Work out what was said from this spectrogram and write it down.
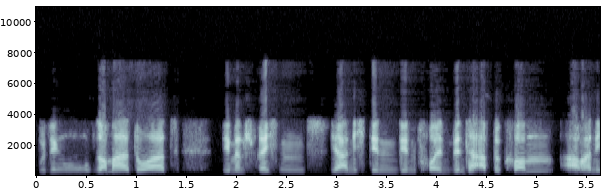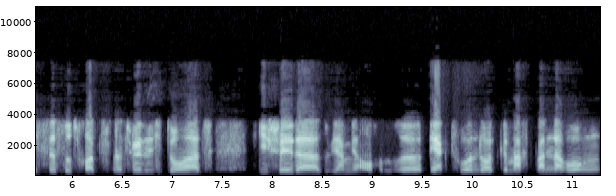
Frühling, Sommer dort dementsprechend ja nicht den, den vollen Winter abbekommen, aber nichtsdestotrotz natürlich dort die Schilder, also wir haben ja auch unsere Bergtouren dort gemacht, Wanderungen,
